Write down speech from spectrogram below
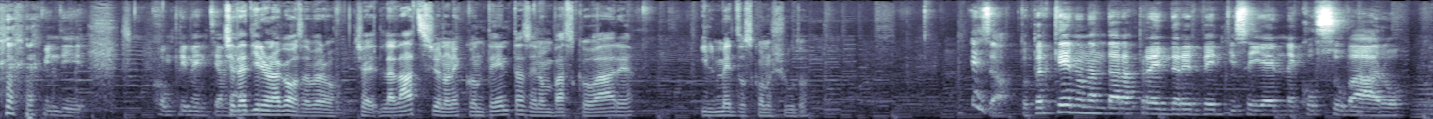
quindi complimenti a me. C'è da dire una cosa, però. Cioè, la Lazio non è contenta se non va a scovare il mezzo sconosciuto. Esatto, perché non andare a prendere il 26enne kosovaro?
